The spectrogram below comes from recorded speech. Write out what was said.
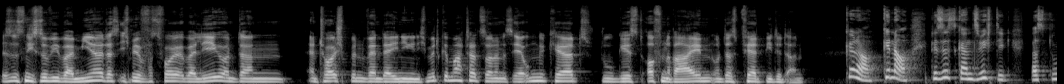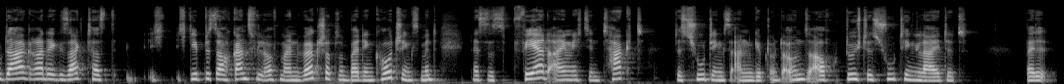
es ist nicht so wie bei mir, dass ich mir was vorher überlege und dann enttäuscht bin, wenn derjenige nicht mitgemacht hat, sondern es ist eher umgekehrt. Du gehst offen rein und das Pferd bietet an. Genau, genau. Das ist ganz wichtig. Was du da gerade gesagt hast, ich, ich gebe das auch ganz viel auf meinen Workshops und bei den Coachings mit, dass das Pferd eigentlich den Takt des Shootings angibt und uns auch durch das Shooting leitet. Weil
